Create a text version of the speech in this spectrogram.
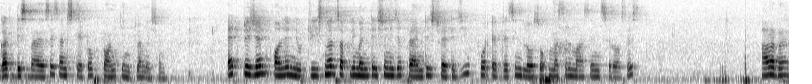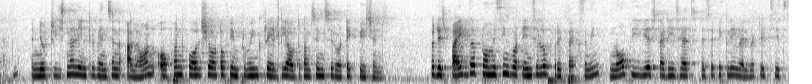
gut dysbiosis, and state of chronic inflammation. At present, only nutritional supplementation is a primary strategy for addressing loss of muscle mass in cirrhosis. However, nutritional intervention alone often falls short of improving frailty outcomes in cirrhotic patients. So despite the promising potential of rifaximin, no previous studies had specifically evaluated its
